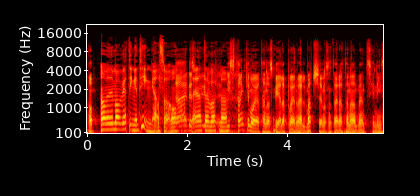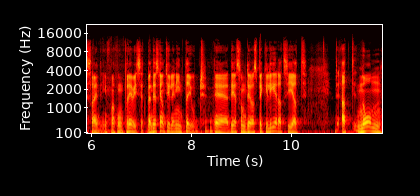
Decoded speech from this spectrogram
ja. Ja, men man vet ingenting alltså? Om Nej, att, det att det varit skulle, något... misstanken var ju att han har spelat på en NHL-match eller något sånt där, att han använt sin inside-information på det viset. Men det ska han tydligen inte ha gjort. Eh, det som det har spekulerats i att, att någon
